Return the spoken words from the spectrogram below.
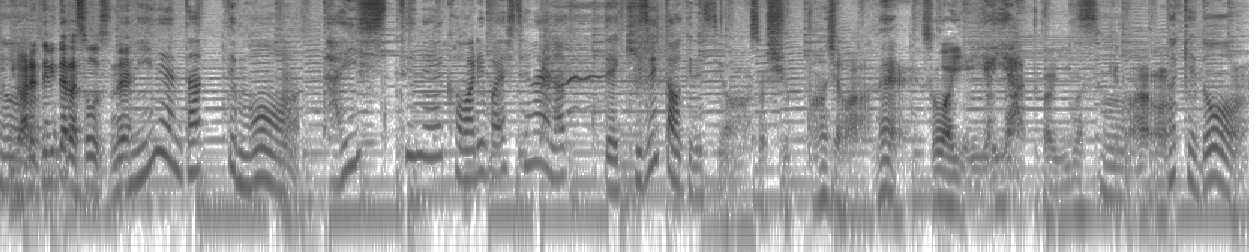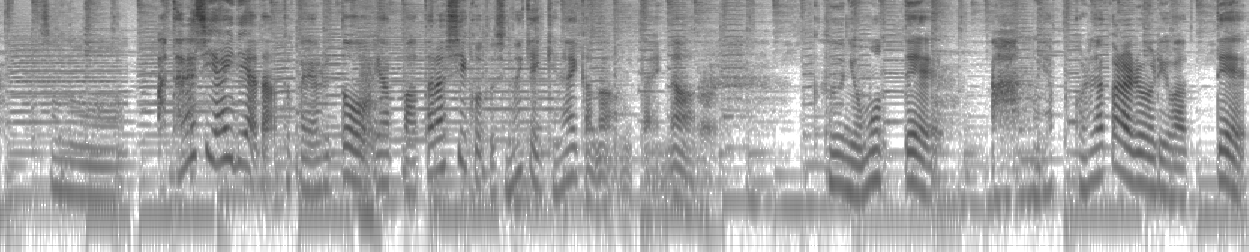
言われてみたらそうですね。2年経っても大してね変わり映えしてないなって気づいたわけですよ。あそう出版社はねそうはいえいやいやとか言いますけどだけど、うん。その新しいアイデアだとかやると、うん。やっぱ新しいことしなきゃいけないかなみたいなはい。風に思ってああもうやっぱこれだから料理はって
